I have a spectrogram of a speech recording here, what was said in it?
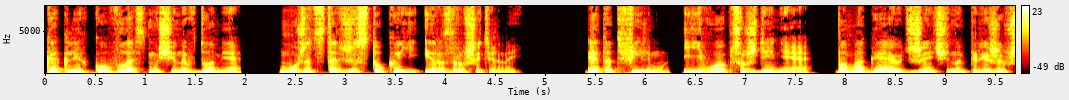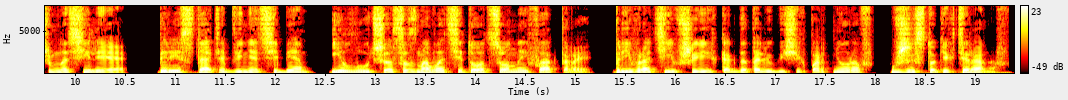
как легко власть мужчины в доме может стать жестокой и разрушительной. Этот фильм и его обсуждение помогают женщинам, пережившим насилие, перестать обвинять себя и лучше осознавать ситуационные факторы, превратившие их когда-то любящих партнеров в жестоких тиранов.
